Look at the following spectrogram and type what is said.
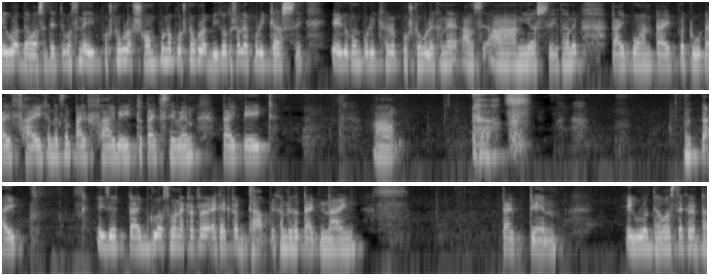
এইগুলো দেওয়া আছে। দেখতে পাচ্ছেন, এই প্রশ্নগুলো, সম্পূর্ণ প্রশ্নগুলো বিগত সালে পরীক্ষা আসছে। এইরকম পরীক্ষার প্রশ্নগুলো এখানে আনছে নিয়ে আসছে। এখানে type one type two type five এখানে দেখছেন type five eight type seven type eight type এই যে টাইপগুলো আছে মানে একটা একটা এক একটা ধাপ। এখান থেকে টাইপ নাইন টাইপ টেন এগুলো দেওয়া আছে একটা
